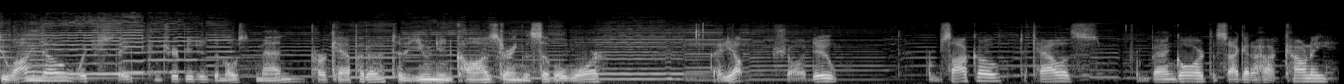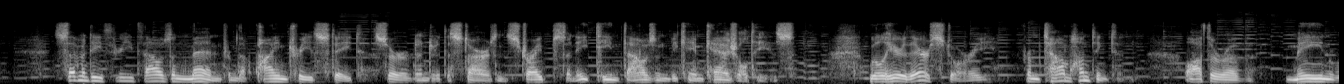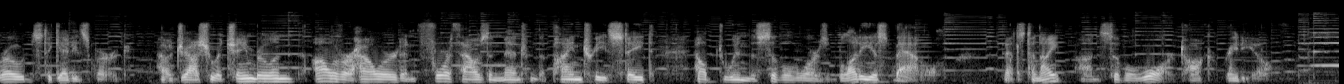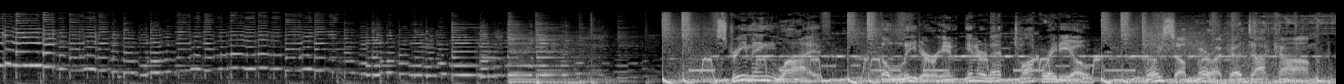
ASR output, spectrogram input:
Do I know which state contributed the most men per capita to the Union cause during the Civil War? Uh, yep, sure do. From Saco to Calais, from Bangor to Sagadahoc County, 73,000 men from the Pine Tree State served under the Stars and Stripes, and 18,000 became casualties. We'll hear their story from Tom Huntington, author of Maine Roads to Gettysburg how Joshua Chamberlain, Oliver Howard, and 4,000 men from the Pine Tree State helped win the Civil War's bloodiest battle. That's tonight on Civil War Talk Radio. Streaming live, the leader in Internet Talk Radio, VoiceAmerica.com.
